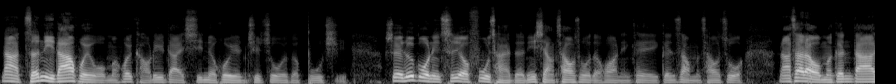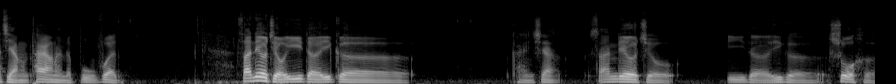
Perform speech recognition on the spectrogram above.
那整理拉回，我们会考虑带新的会员去做一个布局。所以如果你持有富彩的，你想操作的话，你可以跟上我们操作。那再来，我们跟大家讲太阳能的部分，三六九一的一个看一下，三六九一的一个硕和。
